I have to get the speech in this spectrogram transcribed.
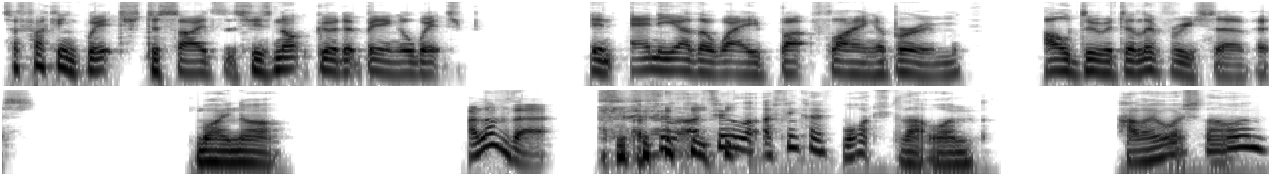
It's a fucking witch decides that she's not good at being a witch in any other way but flying a broom. I'll do a delivery service. Why not? I love that. I feel. I feel. Like, I think I've watched that one. Have I watched that one?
